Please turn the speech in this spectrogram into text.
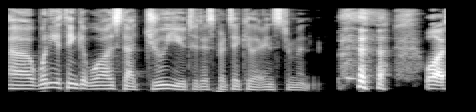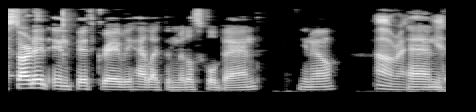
uh, what do you think it was that drew you to this particular instrument? well, I started in fifth grade. We had like the middle school band, you know? All right. And yeah.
